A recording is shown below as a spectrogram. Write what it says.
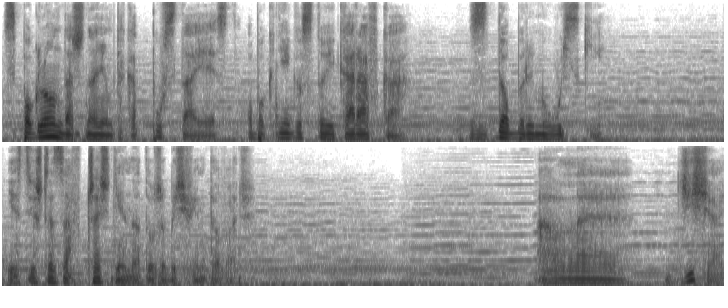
spoglądasz na nią, taka pusta jest. Obok niego stoi karawka z dobrym whisky. Jest jeszcze za wcześnie na to, żeby świętować. Ale dzisiaj,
